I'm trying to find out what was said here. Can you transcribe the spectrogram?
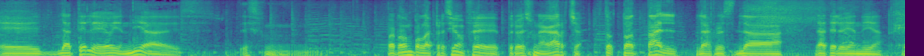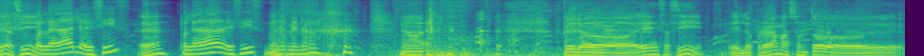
Eh, la tele hoy en día es, es un- perdón por la expresión, Fede, pero es una garcha. To- total la, expres- la, la tele hoy en día. Es así. ¿Por la edad lo decís? ¿Eh? ¿Por la edad decís? No. ¿El menor? No, pero es así. Eh, los programas son todo eh,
